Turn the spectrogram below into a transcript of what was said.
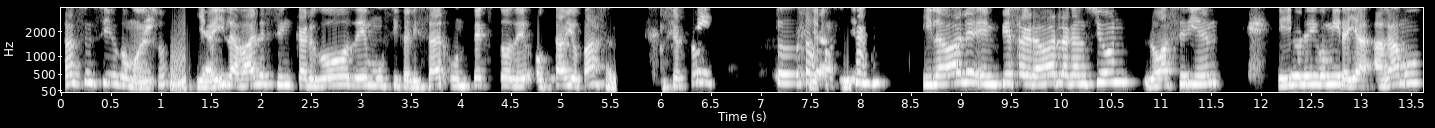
Tan sencillo como eso. Y ahí la Vale se encargó de musicalizar un texto de Octavio Paz, ¿no es cierto? Sí, tus ojos. y la Vale empieza a grabar la canción, lo hace bien, y yo le digo, mira, ya, hagamos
